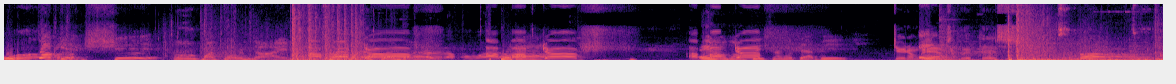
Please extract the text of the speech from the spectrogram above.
Fucking shit! my phone died! I popped off. Had enough for one. I popped off. I And I was popped on off. FaceTime with that bitch. Dude, I'm gonna have to clip this. Oh,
